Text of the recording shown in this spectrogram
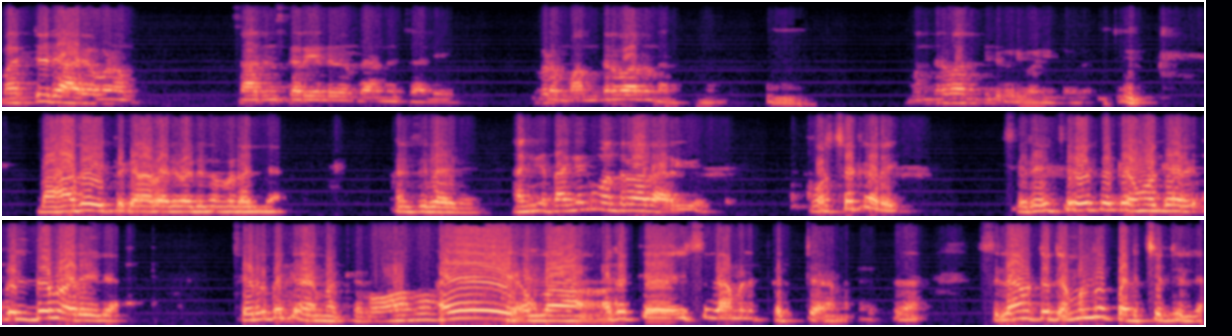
മറ്റൊരു ആരോപണം സാധനസ് അറിയേണ്ടത് എന്താണെന്ന് വെച്ചാൽ ഇവിടെ മന്ത്രവാദം നടത്തുന്നുണ്ട്. മന്ത്രവാദത്തിന്റെ പരിപാടി ഉണ്ട് ഇവിടെ. ബാധ പരിപാടി നമ്മുടെ അല്ല ഇല്ല മനസ്സിലായില്ലേ തങ്ങൾക്ക് മന്ത്രവാദം അറിയോ? കുറച്ചൊക്കെ അറിയും. ചെറിയ ചെറുതൊക്കെ നമുക്ക് അറിയാം. വലുതൊന്നും അറിയില്ല. ചെറുതൊക്കെ നമുക്ക് ഏയ് അതൊക്കെ ഇസ്ലാമിൽ തെറ്റാണ്. ഇസ്ലാമിൽ തെറ്റ് നമ്മളൊന്നും പഠിച്ചിട്ടില്ല.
